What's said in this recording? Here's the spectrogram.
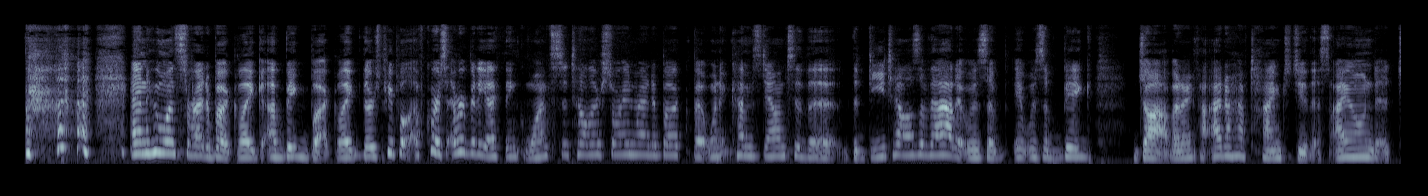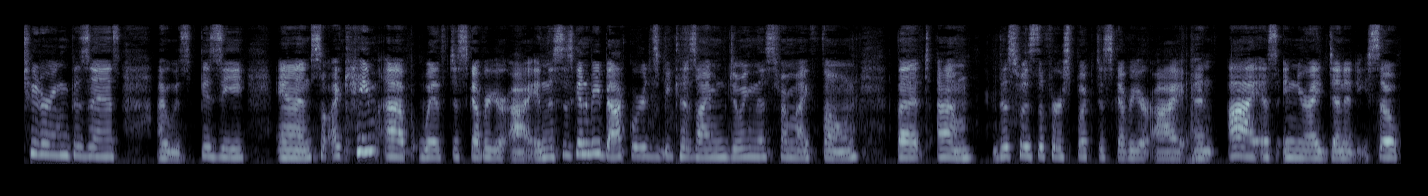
and who wants to write a book? Like a big book. Like there's people of course everybody i think wants to tell their story and write a book but when it comes down to the the details of that it was a it was a big job and i thought i don't have time to do this. I owned a tutoring business. I was busy and so i came up with discover your I and this is going to be backwards because i'm doing this from my phone but um, this was the first book discover your I and i as in your identity. So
